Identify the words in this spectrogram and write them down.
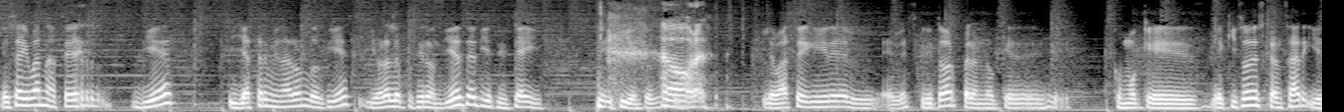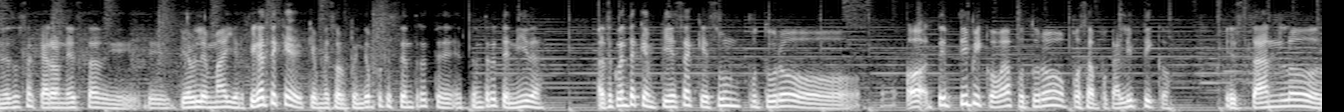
Esa iban a ser 10 y ya terminaron los 10 y ahora le pusieron 10 de 16. Y entonces pues, Ahora, le va a seguir el, el escritor, pero en lo que como que le quiso descansar y en eso sacaron esta de, de Jeff Mayer. Fíjate que, que me sorprendió porque está, entrete- está entretenida. Hace cuenta que empieza que es un futuro oh, tí- típico, va, futuro posapocalíptico. Están los,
